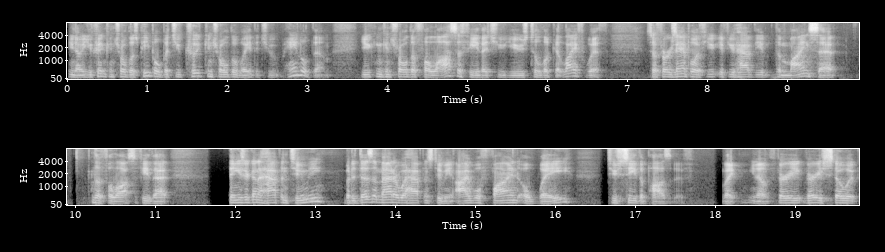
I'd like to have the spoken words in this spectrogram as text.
You know, you couldn't control those people, but you could control the way that you handled them. You can control the philosophy that you use to look at life with. So, for example, if you if you have the the mindset, the philosophy that things are going to happen to me, but it doesn't matter what happens to me, I will find a way to see the positive. Like you know, very very stoic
